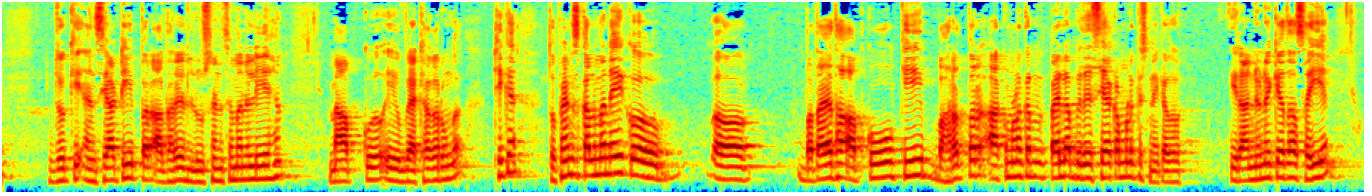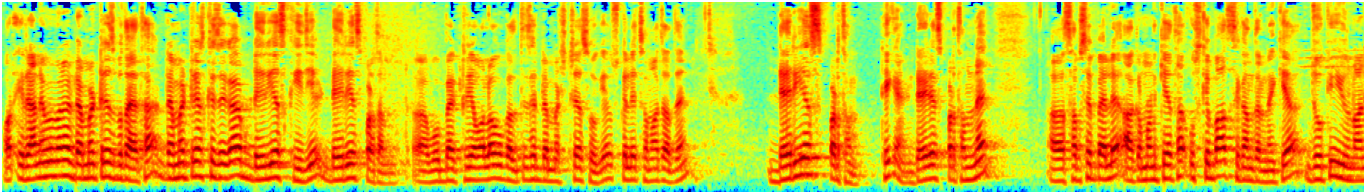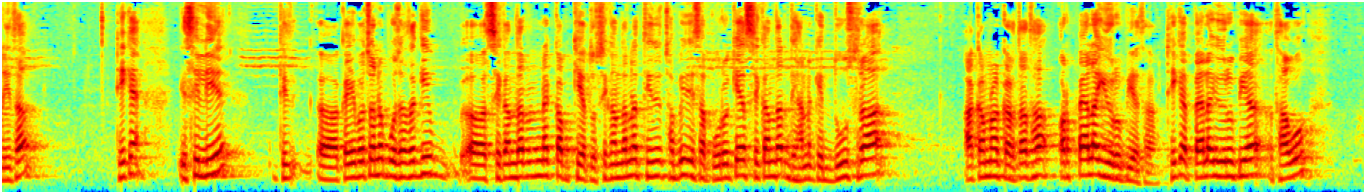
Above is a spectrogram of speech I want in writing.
जो कि एन पर आधारित लूसेंट से मैंने लिए हैं। मैं आपको एक व्याख्या करूँगा। ठीक है? तो फ्रेंड्स कल मैंने एक बताया था आपको कि भारत पर आक्रमण करने, पहला विदेशी आक्रमण किसने किया था? ईरानियों ने किया था, सही है। और ईरानियों में मैंने डेमेट्रियस बताया था। डेमेट्रियस की जगह आप डेरियस कीजिए। डेरियस प्रथम वो बैक्टीरिया वाला वो गलती से डेमेट्रियस हो गया, उसके लिए क्षमा चाहते हैं। डेरियस प्रथम, ठीक है? डेरियस प्रथम ने सबसे पहले आक्रमण किया था, उसके बाद सिकंदर ने किया, जो कि यूनानी था, ठीक है? इसीलिए कई बच्चों ने पूछा था कि सिकंदर ने कब किया तो सिकंदर ने तीन सौ छब्बीस ईसा पूर्व किया। सिकंदर ध्यान के दूसरा आक्रमण करता था और पहला यूरोपीय था, ठीक है? पहला यूरोपीय था वो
